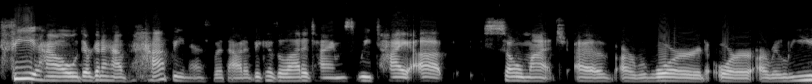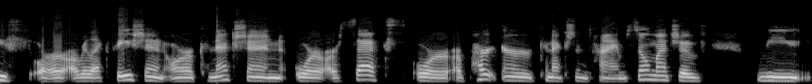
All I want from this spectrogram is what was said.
see how they're going to have happiness without it because a lot of times we tie up so much of our reward or our release or our relaxation or our connection or our sex or our partner connection time. So much of the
